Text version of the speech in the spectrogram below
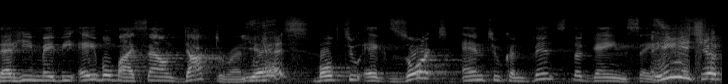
That he may be able by sound doctrine Yes. both to exhort and to convince the gainsayer. He should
